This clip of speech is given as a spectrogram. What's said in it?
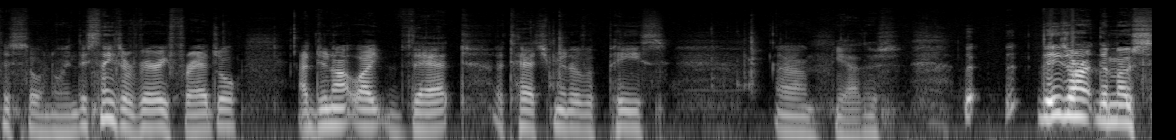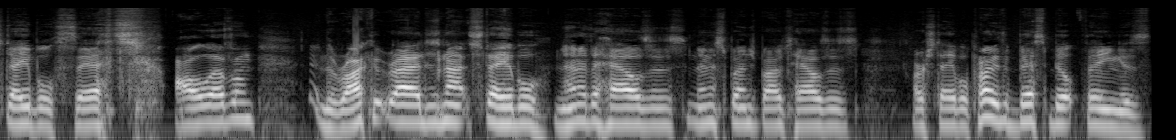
this is so annoying. These things are very fragile. I do not like that attachment of a piece. Um, yeah, there's, these aren't the most stable sets, all of them. And the rocket ride is not stable. None of the houses, none of SpongeBob's houses are stable. Probably the best built thing is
